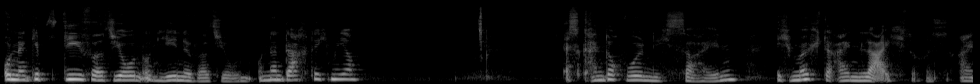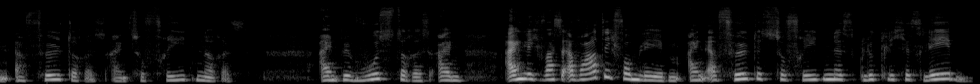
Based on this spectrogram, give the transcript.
Und dann gibt es die Version und jene Version. Und dann dachte ich mir, es kann doch wohl nicht sein, ich möchte ein leichteres, ein erfüllteres, ein zufriedeneres, ein bewussteres, ein eigentlich, was erwarte ich vom Leben? Ein erfülltes, zufriedenes, glückliches Leben.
